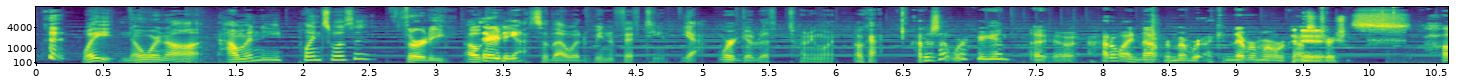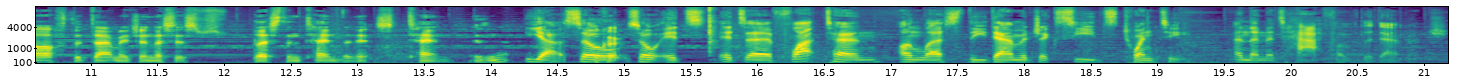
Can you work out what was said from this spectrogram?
Wait, no, we're not. How many points was it? 30. Okay, 30. yeah, so that would have been a 15. Yeah, we're good with 21. Okay. How does that work again? I, uh, how do I not remember? I can never remember concentration. It's half the damage unless it's less than 10, then it's 10, isn't it? Yeah, so Okay. so it's it's a flat 10 unless the damage exceeds 20 and then it's half of the damage.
